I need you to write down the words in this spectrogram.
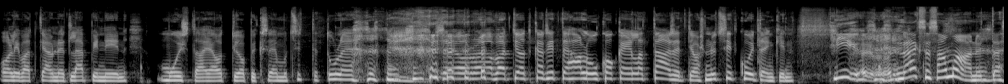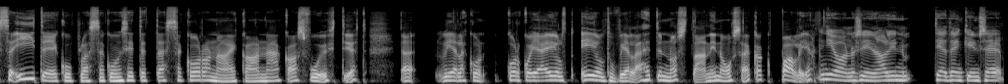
olivat käyneet läpi, niin muistaa ja otti opikseen, mutta sitten tulee seuraavat, jotka sitten haluaa kokeilla taas, että jos nyt sitten kuitenkin. Niin, näetkö samaa nyt tässä IT-kuplassa kuin sitten tässä korona-aikaan nämä kasvuyhtiöt? Vielä kun korkoja ei oltu, ei oltu vielä lähdetty nostaa, niin nousee aika paljon. Joo, no siinä oli tietenkin se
